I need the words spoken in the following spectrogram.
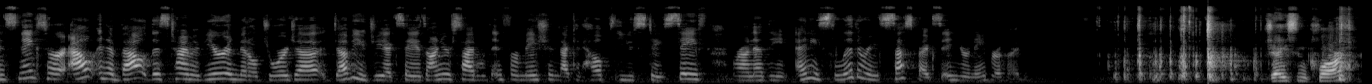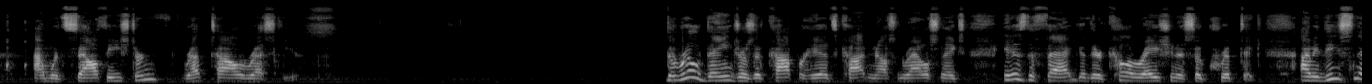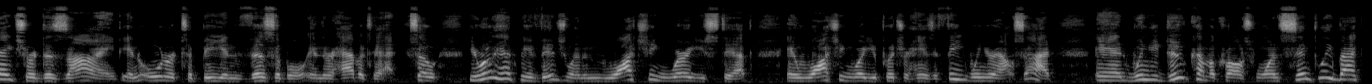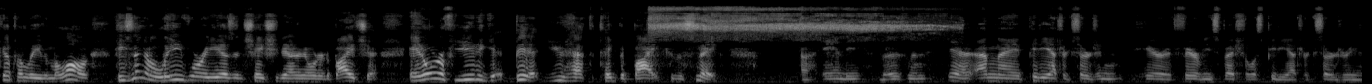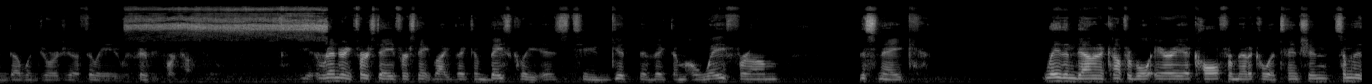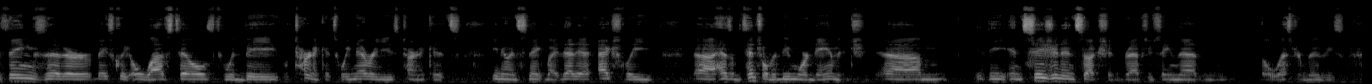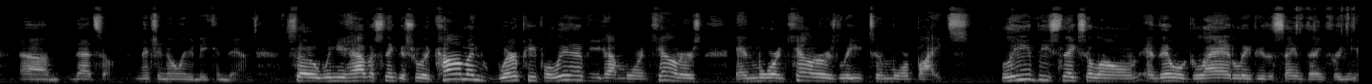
And snakes are out and about this time of year in Middle Georgia. WGXA is on your side with information that can help you stay safe around any, any slithering suspects in your neighborhood. Jason Clark. I'm with Southeastern Reptile Rescue. The real dangers of copperheads, cottonmouths, and rattlesnakes is the fact that their coloration is so cryptic. I mean, these snakes are designed in order to be invisible in their habitat. So you really have to be vigilant and watching where you step and watching where you put your hands and feet when you're outside. And when you do come across one, simply back up and leave him alone. He's not going to leave where he is and chase you down in order to bite you. In order for you to get bit, you have to take the bite to the snake. Uh, Andy Bozeman. Yeah, I'm a pediatric surgeon here at Fairview Specialist Pediatric Surgery in Dublin, Georgia, affiliated with Fairview Park Hospital. Rendering first aid for snake bite victim basically is to get the victim away from the snake, lay them down in a comfortable area, call for medical attention. Some of the things that are basically old wives' tales would be tourniquets. We never use tourniquets, you know, in snake bite. That actually uh, has a potential to do more damage. Um, the incision and suction. Perhaps you've seen that in the Western movies. Um, that's mentioned only to be condemned. So when you have a snake that's really common where people live, you have more encounters, and more encounters lead to more bites. Leave these snakes alone, and they will gladly do the same thing for you.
